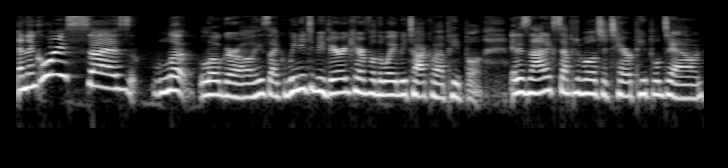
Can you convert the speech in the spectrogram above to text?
And then Cory says, Look, little girl, he's like, we need to be very careful the way we talk about people. It is not acceptable to tear people down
